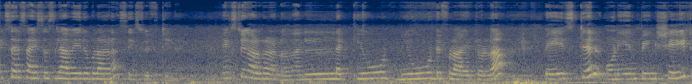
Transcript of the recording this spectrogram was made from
X L sizes available ആണ്. സിക്സ് ഫിഫ്റ്റി നെക്സ്റ്റ് കളർ കണ്ടോ? നല്ല ക്യൂട്ട് ബ്യൂട്ടിഫുൾ ആയിട്ടുള്ള പേസ്റ്റൽ ഓണിയൻ പിങ്ക് ഷെയ്ഡ്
